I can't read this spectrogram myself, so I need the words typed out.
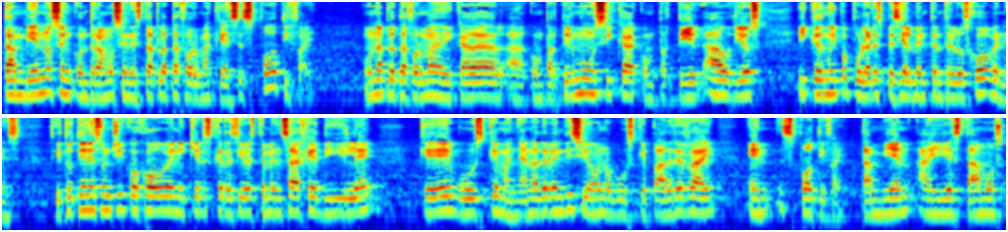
También nos encontramos en esta plataforma que es Spotify, una plataforma dedicada a, compartir música, compartir audios y que es muy popular especialmente entre los jóvenes. Si tú tienes un chico joven y quieres que reciba este mensaje, dile que busque Mañana de Bendición o busque Padre Ray en Spotify. También ahí estamos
